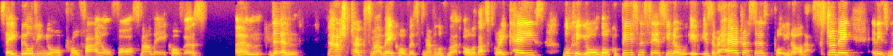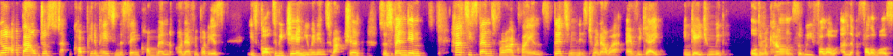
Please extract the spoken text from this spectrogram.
say building your profile for smile makeovers, um, then hashtag smile makeovers and have a look like oh that's a great case. Look at your local businesses you know is, there a hairdresser put you know oh that's stunning. And it's not about just copying and pasting the same comment on everybody's it's got to be genuine interaction. So spending hattie spends for our clients 30 minutes to an hour every day engaging with other accounts that we follow and that follow us.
